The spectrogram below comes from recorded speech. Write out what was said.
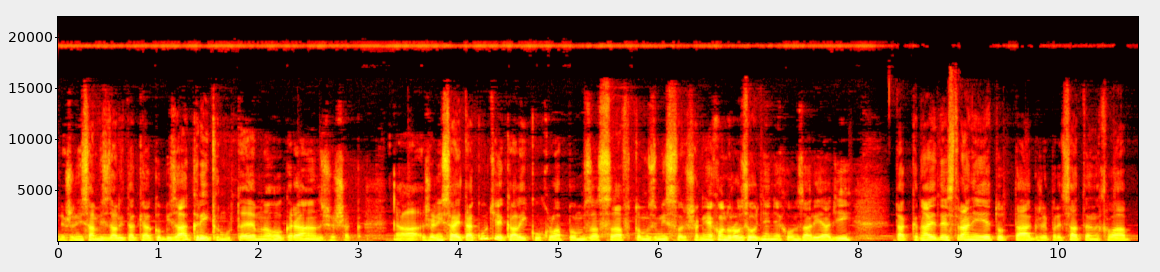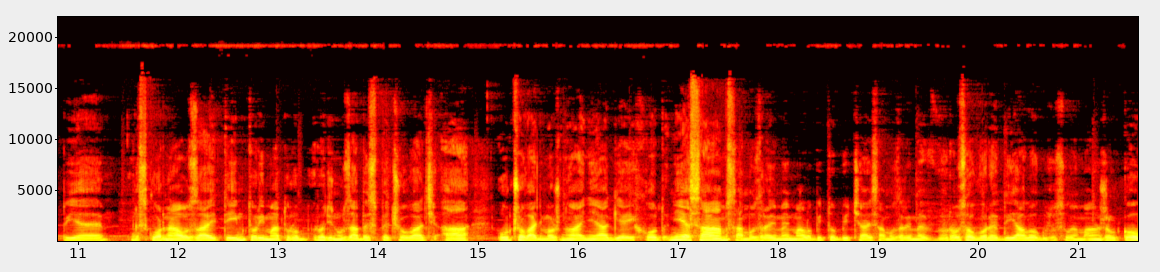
ženy sa mi zdali také akoby zakríknuté mnohokrát, že však a ženy sa aj tak utekali ku chlapom zasa v tom zmysle, však nech on rozhodne, nech on zariadi. Tak na jednej strane je to tak, že predsa ten chlap je skôr naozaj tým, ktorý má tú rodinu zabezpečovať a určovať možno aj nejak jej chod. Nie sám samozrejme, malo by to byť aj samozrejme v rozhovore, dialogu so svojou manželkou,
